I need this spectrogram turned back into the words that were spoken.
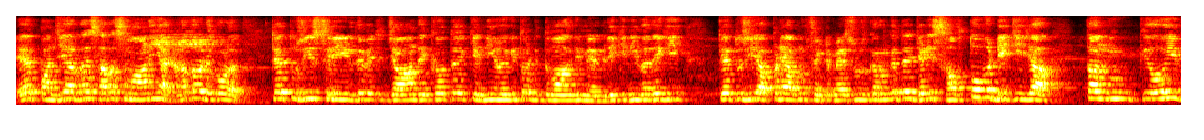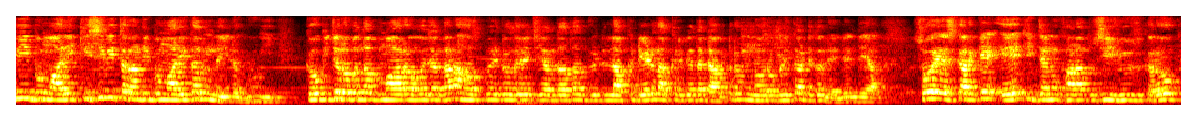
ਇਹ 5000 ਦਾ ਸਾਰਾ ਸਮਾਨ ਹੀ ਆ ਜਾਣਾ ਤੁਹਾਡੇ ਕੋਲ। ਤੇ ਤੁਸੀਂ ਸਰੀਰ ਦੇ ਵਿੱਚ ਜਾਨ ਦੇਖੋ ਤੇ ਕਿੰਨੀ ਹੋਏਗੀ, ਤੁਹਾਡੇ ਦਿਮਾਗ ਦੀ ਮੈਮਰੀ ਕਿੰਨੀ ਵਧੇਗੀ ਤੇ ਤੁਸੀਂ ਆਪਣੇ ਆਪ ਨੂੰ ਫਿੱਟ ਮਹਿਸੂਸ ਕਰੋਗੇ ਤੇ ਜਿਹੜੀ ਸਭ ਤੋਂ ਵੱਡੀ ਚੀਜ਼ ਆ, ਤੁਹਾਨੂੰ ਕੋਈ ਵੀ ਬਿਮਾਰੀ, ਕਿਸੇ ਵੀ ਤਰ੍ਹਾਂ ਦੀ ਬਿਮਾਰੀ ਤੁਹਾਨੂੰ ਨਹੀਂ ਲੱਗੂਗੀ। ਕਿਉਂਕਿ ਜਦੋਂ ਬੰਦਾ ਬਿਮਾਰ ਹੋ ਜਾਂਦਾ ਨਾ ਹਸਪੀਟਲ ਦੇ ਵਿੱਚ ਜਾਂਦਾ ਤਾਂ ਲੱਖ, ਡੇਢ ਲੱਖ ਰੁਪਏ ਦਾ ਡਾਕਟਰ ਨੋਰਮਲੀ ਤੁਹਾਡੇ ਤੋਂ ਲੈ ਲੈਂਦੇ ਆ। ਸੋ ਇਸ ਕਰਕੇ ਇਹ ਚੀਜ਼ਾਂ ਨੂੰ ਖਾਣਾ ਤੁਸੀਂ ਯੂਜ਼ ਕਰੋ,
